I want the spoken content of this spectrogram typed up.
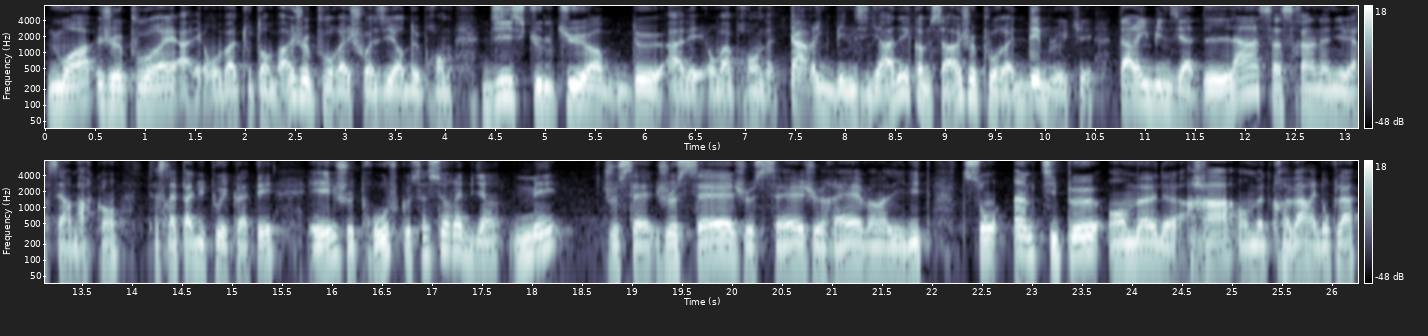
Moi, je pourrais, allez, on va tout en bas. Je pourrais choisir de prendre 10 sculptures de, allez, on va prendre Tariq Bin Ziad et comme ça, je pourrais débloquer Tariq Bin Ziad. Là, ça serait un anniversaire marquant, ça serait pas du tout éclaté et je trouve que ça serait bien, mais je sais, je sais, je sais, je rêve, hein, Lilith, sont un petit peu en mode rat, en mode crevard, et donc là,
